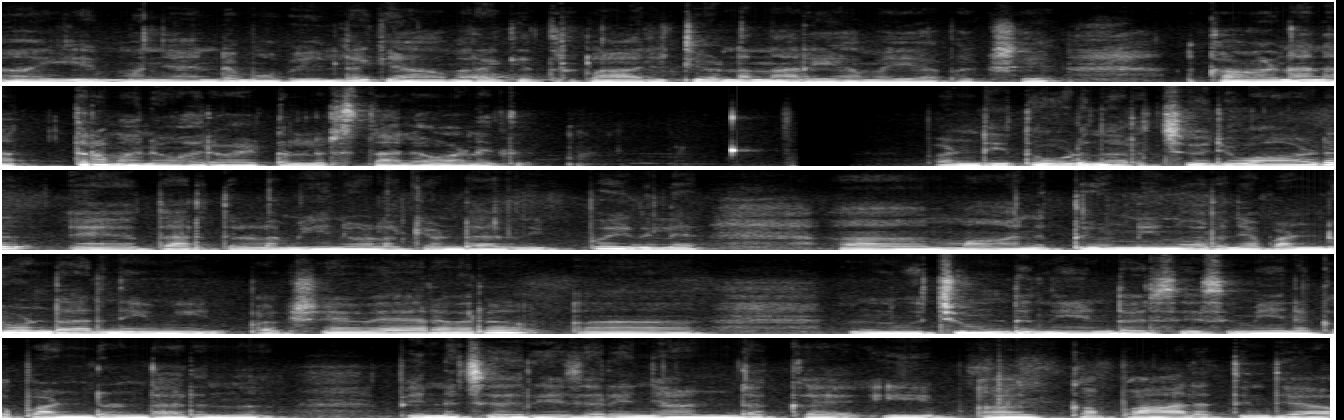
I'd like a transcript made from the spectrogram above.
ഈ എന്റെ മൊബൈലിന്റെ ക്യാമറയ്ക്ക് എത്ര ക്ലാരിറ്റി ഉണ്ടെന്ന് അറിയാൻ വയ്യ. പക്ഷേ കാണാൻ അത്ര മനോഹരമായിട്ടുള്ളൊരു സ്ഥലമാണിത്. പണ്ട് ഈ തോട് നിറച്ച് ഒരുപാട് തരത്തിലുള്ള മീനുകളൊക്കെ ഉണ്ടായിരുന്നു. ഇപ്പോൾ ഇതിൽ മാനത്ത് എന്ന് പറഞ്ഞാൽ പണ്ടും ഉണ്ടായിരുന്നു ഈ മീൻ. പക്ഷേ വേറെ ഒരു ചുണ്ട് നീണ്ട ഒരു സൈസ് മീനൊക്കെ പണ്ടുണ്ടായിരുന്നു. പിന്നെ ചെറിയ ചെറിയ ഞണ്ടൊക്കെ ഈ പാലത്തിന്റെ ആ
